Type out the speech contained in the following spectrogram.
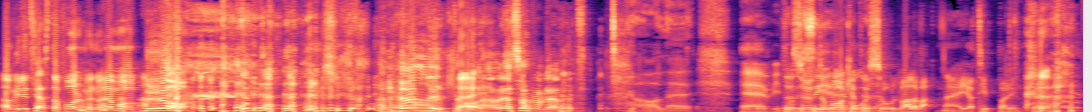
Han ville testa formen och den var bra. Han höll ja, inte nej. bara, det är så problemet. Ja, nej. Eh, vi får Dessutom åka till Solvalla bara, nej jag tippar inte.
